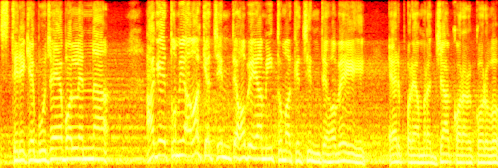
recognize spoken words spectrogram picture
স্ত্রীকে বুঝাইয়া বললেন, না, আগে তুমি আমাকে চিনতে হবে, আমি তোমাকে চিনতে হবে। এরপরে আমরা যা করার করব।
